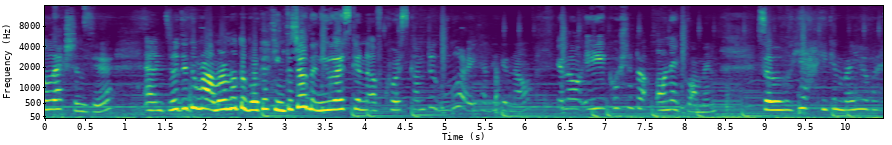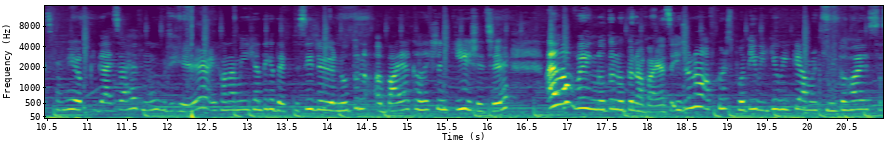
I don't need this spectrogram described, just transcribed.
collections here and যদি তোমরা আমার মতো বোরকা কিনতে চাও then you guys can of course come to Lulu আর এখান থেকে নাও। কেন, এই কোশ্চেনটা অনেক common so yeah you can buy your buys from here guys I have moved here এখন আমি এখান থেকে দেখতেছি যে নতুন বায়া কালেকশন কি এসেছে। আই লাভ ওয়েরিং নতুন নতুন আবায়া আছে এই জন্য অফকোর্স প্রতি উইকে উইকে আমার কিনতে হয়। সো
